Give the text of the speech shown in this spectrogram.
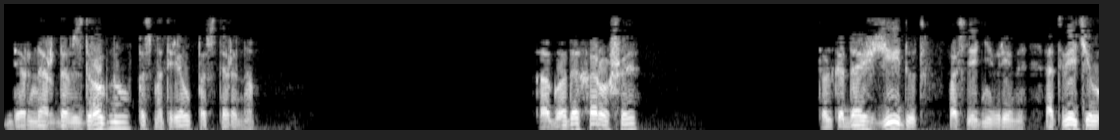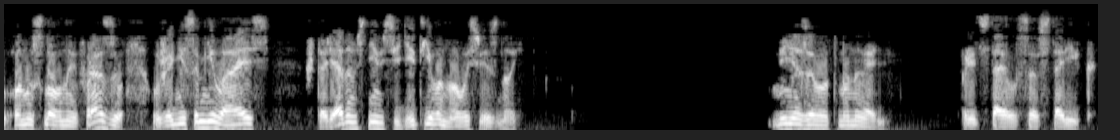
Бернардо вздрогнул, посмотрел по сторонам. «Погода хорошая. Только дожди идут в последнее время», — ответил он условную фразу, уже не сомневаясь, что рядом с ним сидит его новый связной. «Меня зовут Мануэль», — представился старик.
